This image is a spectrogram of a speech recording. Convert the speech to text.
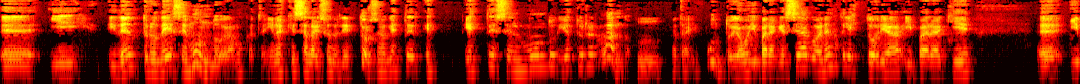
eh, y, y dentro de ese mundo, digamos, ¿cachai? Y no es que sea la visión del director, sino que este, es- este es el mundo que yo estoy retratando. Mm. Punto. digamos, y para que sea coherente la historia y para que. eh, y,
